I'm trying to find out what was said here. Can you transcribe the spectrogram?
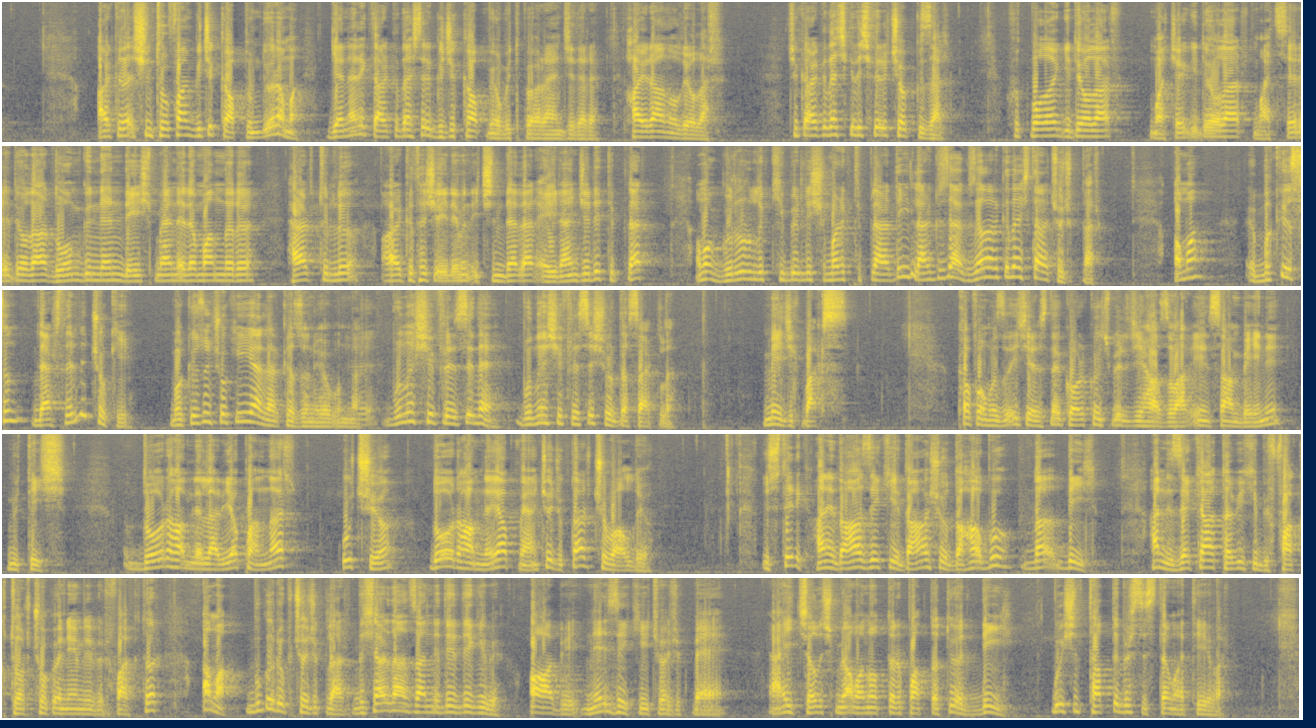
Arkadaş, şimdi Tufan gıcık kaptım diyor ama genellikle arkadaşları gıcık kapmıyor bu tip öğrencilere. Hayran oluyorlar. Çünkü arkadaşlık ilişkileri çok güzel. Futbola gidiyorlar, maça gidiyorlar, maç seyrediyorlar. Doğum günlerinin değişmeyen elemanları, her türlü arkadaş eylemin içindeler, eğlenceli tipler. Ama gururlu, kibirli, şımarık tipler değiller. Güzel güzel arkadaşlar çocuklar. Ama e, bakıyorsun dersleri de çok iyi. Bakıyorsun çok iyi yerler kazanıyor bunlar. Bunun şifresi ne? Bunun şifresi şurada saklı. Magic Box. Kafamızın içerisinde korkunç bir cihaz var. İnsan beyni müthiş. Doğru hamleler yapanlar uçuyor. Doğru hamle yapmayan çocuklar çuvallıyor. Üstelik hani daha zeki, daha şu, daha bu da değil. Hani zeka tabii ki bir faktör, çok önemli bir faktör. Ama bu grup çocuklar dışarıdan zannedildiği gibi abi ne zeki çocuk be. Yani hiç çalışmıyor ama notları patlatıyor değil. Bu işin tatlı bir sistematiği var.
